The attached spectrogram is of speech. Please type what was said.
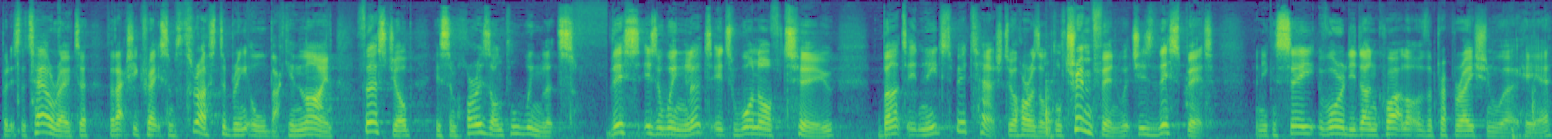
But it's the tail rotor that actually creates some thrust to bring it all back in line. First job is some horizontal winglets. This is a winglet, it's one of two, but it needs to be attached to a horizontal trim fin, which is this bit. And you can see I've already done quite a lot of the preparation work here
